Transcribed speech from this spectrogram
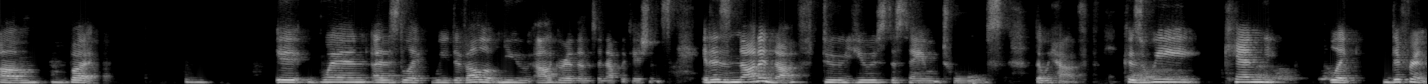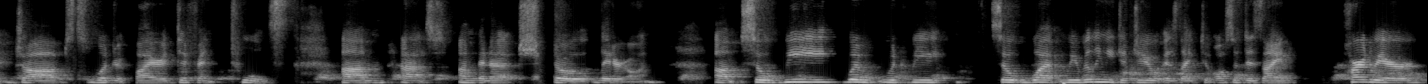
Um, but it when as like we develop new algorithms and applications it is not enough to use the same tools that we have. Because we can like different jobs would require different tools um, as i'm going to show later on. Um, so we would would we so what we really need to do is like to also design hardware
